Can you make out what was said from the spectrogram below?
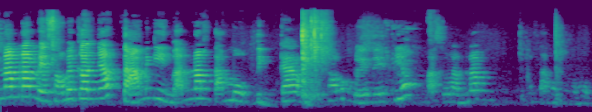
55 đến 60 cân nhá. 80 nghìn mã 581 đỉnh cao đỉnh sau lúc đấy đấy tiếp. Mã số là 5 581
